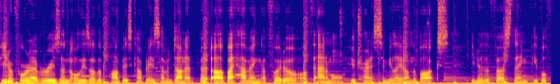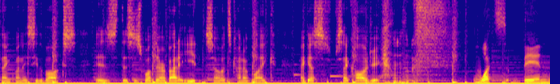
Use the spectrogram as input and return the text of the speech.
you know, for whatever reason, all these other plant-based companies haven't done it. But uh, by having a photo of the animal you're trying to simulate on the box, you know, the first thing people think when they see the box is this is what they're about to eat. So it's kind of like, I guess, psychology. What's been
